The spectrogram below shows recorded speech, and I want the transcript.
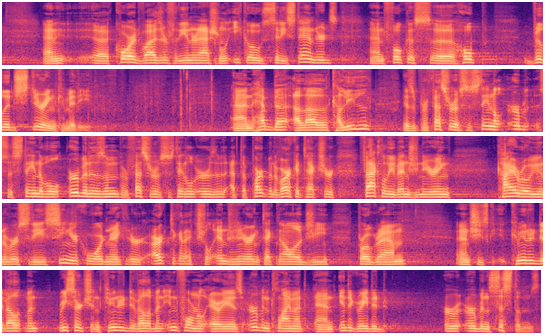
and uh, core advisor for the International Eco City Standards and Focus uh, Hope Village Steering Committee. And Heba Allah Khalil is a professor of sustainable, Ur sustainable urbanism, professor of sustainable urbanism at the Department of Architecture, Faculty of Engineering, Cairo University, senior coordinator, architectural engineering technology program, and she's community development, research and community development, informal areas, urban climate, and integrated ur urban systems.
